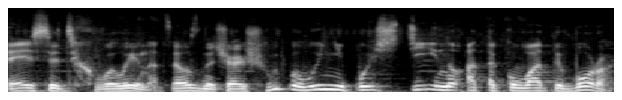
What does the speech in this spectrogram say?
10 хвилин. Це означає, що ви повинні постійно атакувати ворога.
